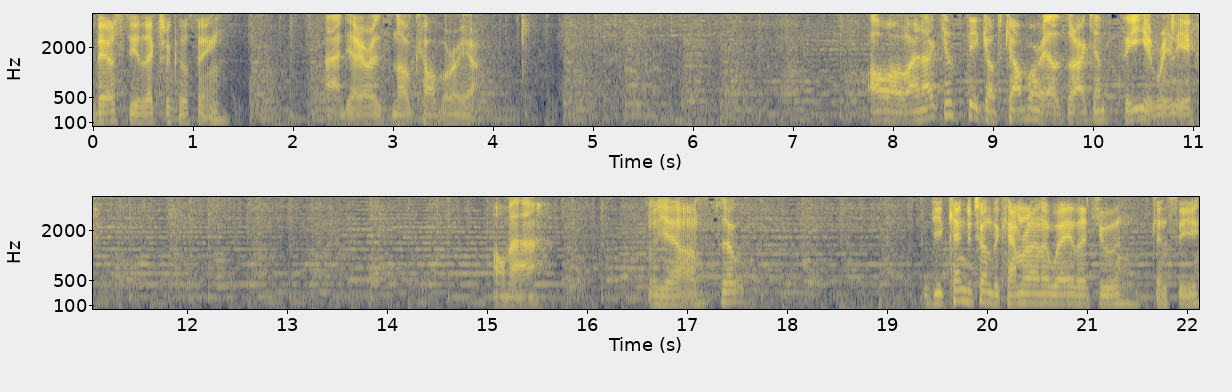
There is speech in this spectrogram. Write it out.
there's the electrical thing. And there is no cover here. Oh, and I can stick out cover here so I can't see really. Oh man. Yeah. So, you, can you turn the camera in a way that you can see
